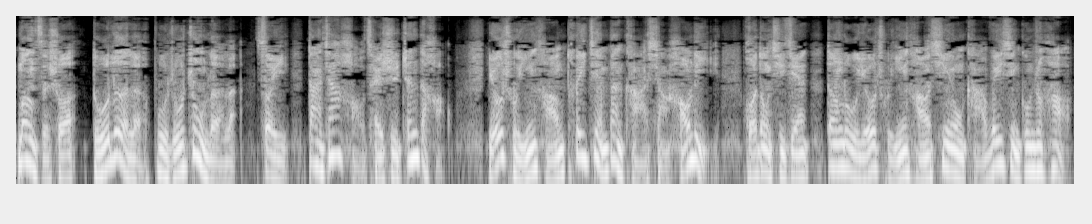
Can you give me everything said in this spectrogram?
孟子说：“独乐乐不如众乐乐，所以大家好才是真的好。”邮储银行推荐办卡享好礼，活动期间登录邮储银行信用卡微信公众号，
